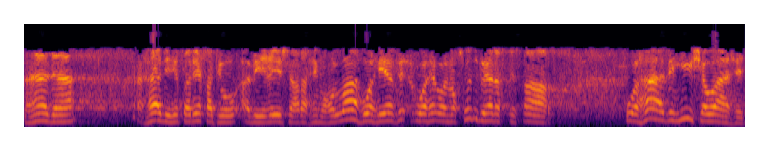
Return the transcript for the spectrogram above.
فهذا هذه طريقة أبي عيسى رحمه الله وهي والمقصود بها الاختصار. وهذه شواهد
